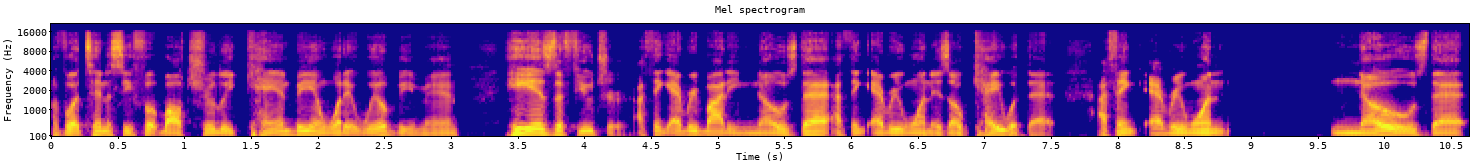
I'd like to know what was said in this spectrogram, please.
of what Tennessee football truly can be and what it will be, man. He is the future. I think everybody knows that. I think everyone is okay with that. I think everyone knows that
